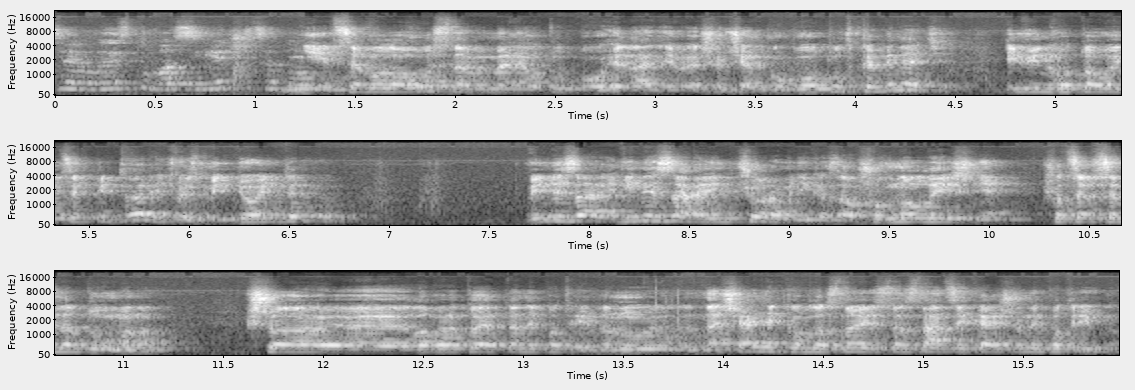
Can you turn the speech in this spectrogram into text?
Цей лист у вас є, чи це було? Ні, це була усна. В мене отут був Геннадій Шевченко, був тут в кабінеті. І він готовий це підтвердити, візьміть нього інтерв'ю. Він і зараз, він і зараз, він вчора мені казав, що воно лишнє, що це все надумано, що е, лабораторія та не потрібна. Ну, начальник обласної станції каже, що не потрібно.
